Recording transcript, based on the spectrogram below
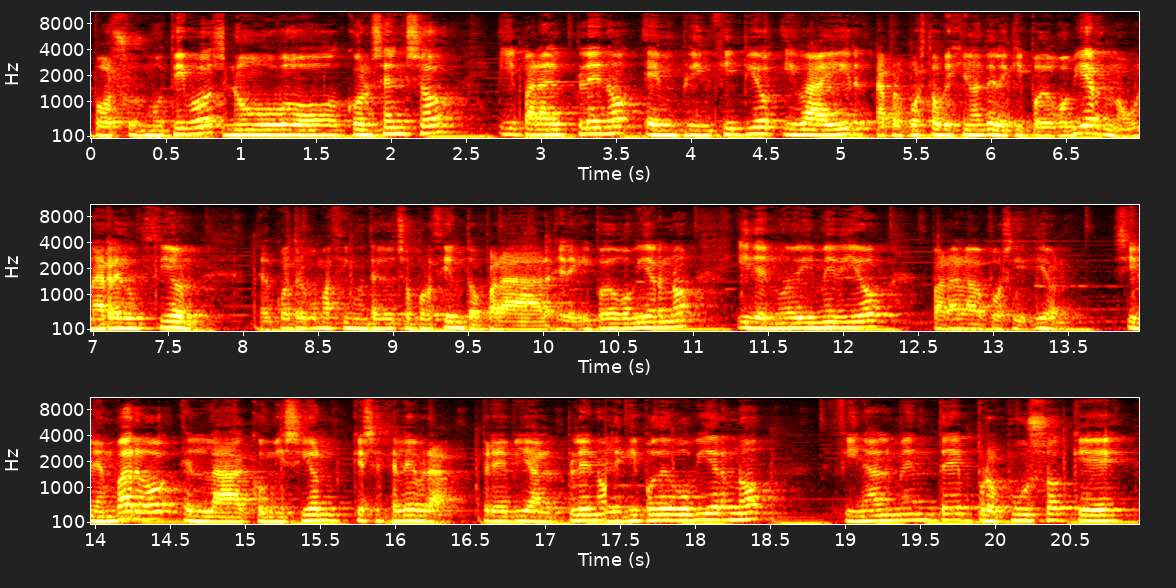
por sus motivos, no hubo consenso y para el Pleno en principio iba a ir la propuesta original del equipo de gobierno, una reducción del 4,58% para el equipo de gobierno y del 9,5% para la oposición. Sin embargo, en la comisión que se celebra previa al pleno, el equipo de gobierno finalmente propuso que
